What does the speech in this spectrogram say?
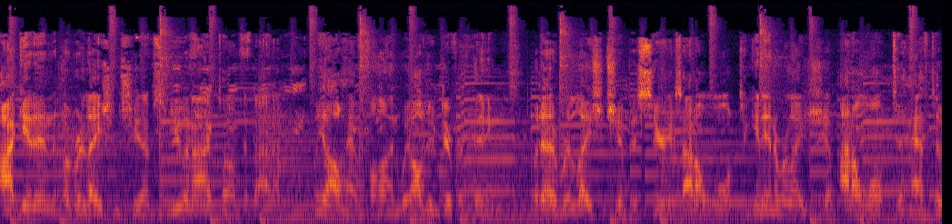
I get in relationships, you and I have talked about them. We all have fun. We all do different things. But a relationship is serious. I don't want to get in a relationship. I don't want to have to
